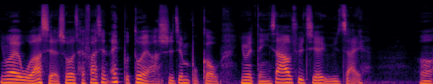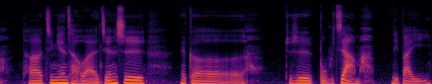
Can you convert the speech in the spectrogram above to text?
因为我要写的时候才发现，哎，不对啊，时间不够，因为等一下要去接鱼仔，嗯，他今天才回来，今天是那个就是补假嘛，礼拜一，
